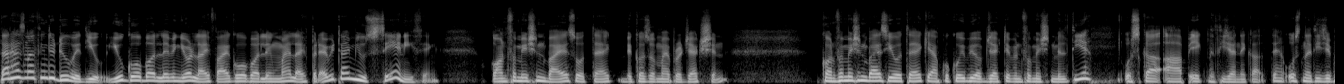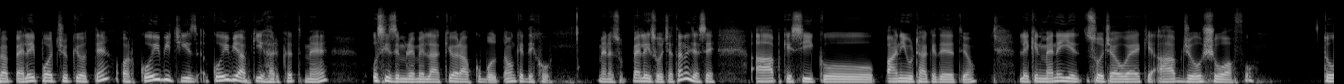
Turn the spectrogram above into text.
दैट हैज़ नथिंग टू डू विद यू यू गो अबाउट लिविंग योर लाइफ आई गो अबाउट लिविंग माई लाइफ बट एवरी टाइम यू से एनी थिंग कॉन्फर्मेशन बायस होता है बिकॉज ऑफ माई प्रोजेक्शन confirmation bias ये होता है कि आपको कोई भी ऑब्जेक्टिव इन्फॉर्मेशन मिलती है, उसका आप एक नतीजा निकालते हैं। उस नतीजे पर आप पहले ही पहुँच चुके होते हैं और कोई भी चीज़, कोई भी आपकी हरकत मैं उसी ज़िमरे में ला के और आपको बोलता हूँ कि देखो, मैंने पहले ही सोचा था ना, जैसे आप किसी को पानी उठा के दे देते हो, लेकिन मैंने ये सोचा हुआ है कि आप जो शो ऑफ़ हो तो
